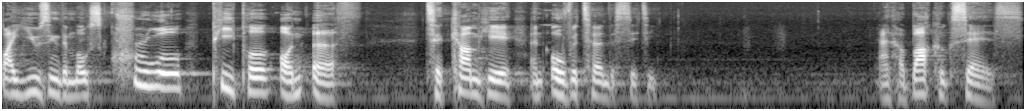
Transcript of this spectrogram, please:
by using the most cruel people on earth to come here and overturn the city. And Habakkuk says,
